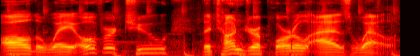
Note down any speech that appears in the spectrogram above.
all the way over to the Tundra portal as well.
